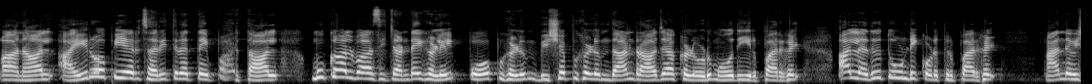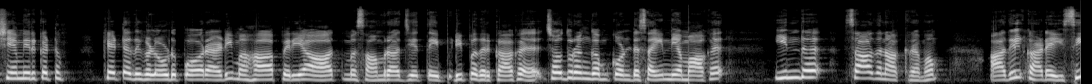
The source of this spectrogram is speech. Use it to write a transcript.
ஆனால் ஐரோப்பியர் சரித்திரத்தை பார்த்தால் முக்கால்வாசி சண்டைகளில் போப்புகளும் பிஷப்புகளும் தான் ராஜாக்களோடு மோதியிருப்பார்கள் அல்லது தூண்டி கொடுத்திருப்பார்கள். அந்த விஷயம் இருக்கட்டும். கெட்டதுகளோடு போராடி மகா பெரிய ஆத்ம சாம்ராஜ்யத்தை பிடிப்பதற்காக சதுரங்கம் கொண்ட சைன்யமாக இந்த சாதனாக்கிரமம் அதில் கடைசி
